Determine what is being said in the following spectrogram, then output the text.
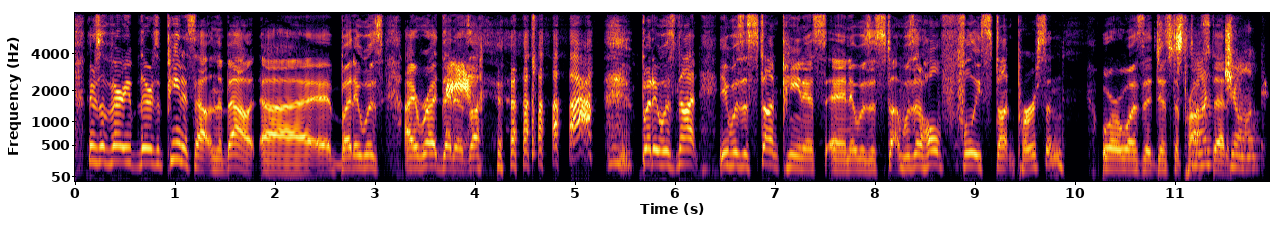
there's a very, there's a penis out and about, uh, but it was, I read that it's like, but it was not, it was a stunt penis and it was a stunt, was it a whole fully stunt person or was it just a stunt prosthetic? junk.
